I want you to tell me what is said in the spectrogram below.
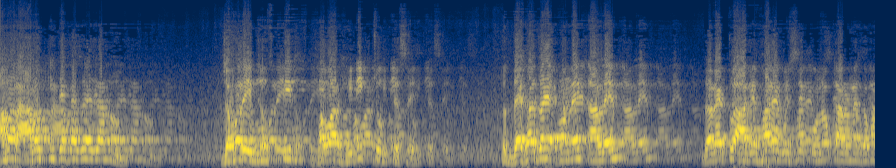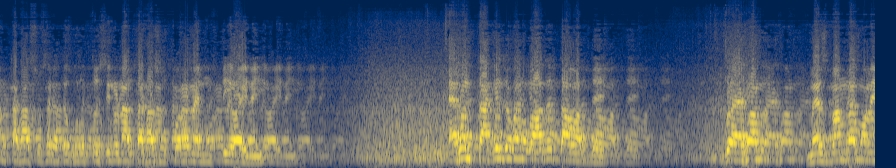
আবার আরও কি দেখা যায় জানো? যখন এই মুক্তির হওয়ার হিডিক চলতেছে, তো দেখা যায় অনেক আলেম, যারা একটু আগে ফারে বসে কোনো কারণে তখন টাকা সুসের এত গুরুত্ব ছিল না টাকা সুস করে নাই মুক্তি হয় নাই। এখন তাকে যখন ওয়াজের দাওয়াত দেয়, তো এখন মেজবানরা মনে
